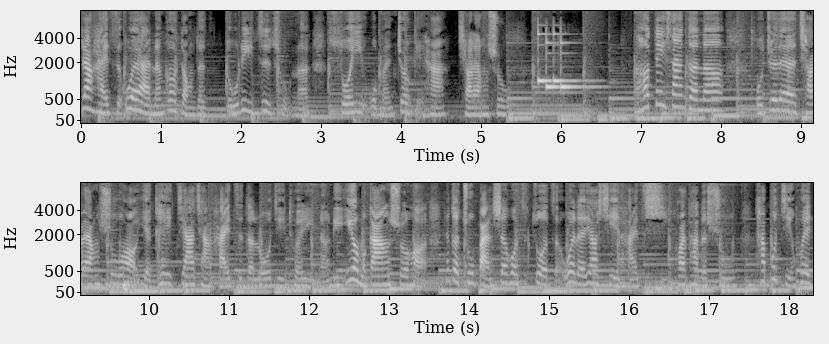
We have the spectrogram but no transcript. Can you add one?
让孩子未来能够懂得独立自处呢，所以我们就给他桥梁书。然后第三个呢，我觉得桥梁书哦也可以加强孩子的逻辑推理能力，因为我们刚刚说哈，那个出版社或是作者为了要吸引孩子喜欢他的书，他不仅会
